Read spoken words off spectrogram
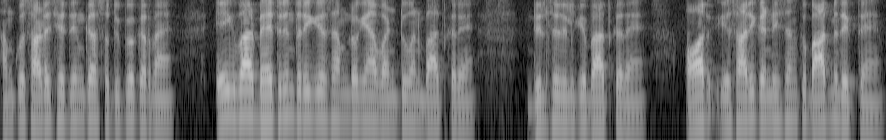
हमको साढ़े छः दिन का सदुपयोग करना है, एक बार बेहतरीन तरीके से हम लोग यहाँ वन टू वन बात करें। दिल से दिल की बात करें और ये सारी कंडीशन को बाद में देखते हैं।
